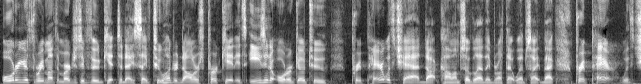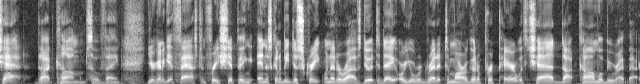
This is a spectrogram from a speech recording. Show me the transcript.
Order your three month emergency food kit today. Save $200 per kit. It's easy to order. Go to preparewithchad.com. I'm so glad they brought that website back. Preparewithchad.com. I'm so vain. You're going to get fast and free shipping, and it's going to be discreet when it arrives. Do it today or you'll regret it tomorrow. Go to preparewithchad.com. We'll be right back.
